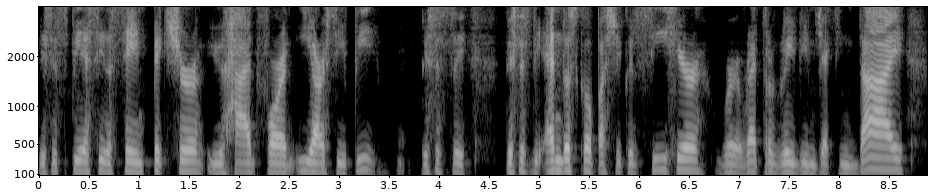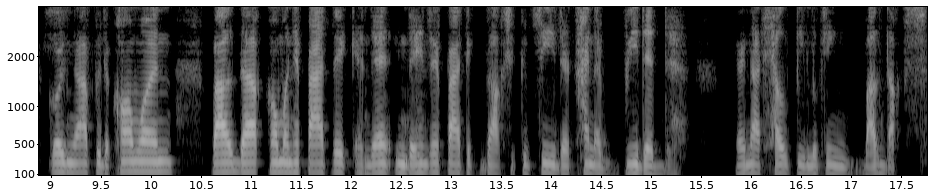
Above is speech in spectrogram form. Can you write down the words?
This is PSC, the same picture you had for an ERCP. This is the this is the endoscope, as you could see here. We're retrograde injecting dye, going up to the common bile duct, common hepatic, and then in the intrahepatic ducts, you could see they're kind of beaded. They're not healthy looking bile ducts.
